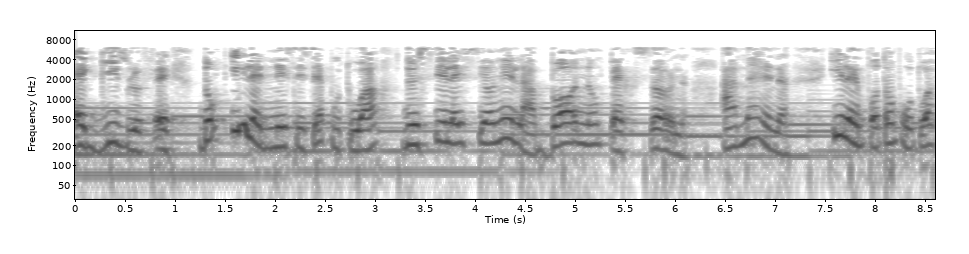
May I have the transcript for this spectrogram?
aiguise le fait. Donc il est nécessaire pour toi de sélectionner la bonne personne. Amen. Il est important pour toi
